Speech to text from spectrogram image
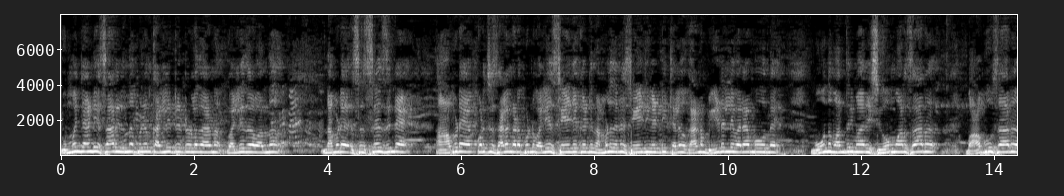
ഉമ്മൻചാണ്ടി സാർ ഇരുന്നപ്പോഴും കല്ലിട്ടിട്ടുള്ളതാണ്. വലിയത് വന്ന് നമ്മുടെ സിസ്റ്റേഴ്സിന്റെ അവിടെ കുറച്ച് സ്ഥലം കിടപ്പുണ്ട്. വലിയ സ്റ്റേജൊക്കെ കെട്ടി നമ്മൾ തന്നെ സ്റ്റേജ് കെട്ടി ചിലവ്. കാരണം വീടല്ലേ വരാൻ പോകുന്നത് മൂന്ന് മന്ത്രിമാർ Shivakumar sir Babu sir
